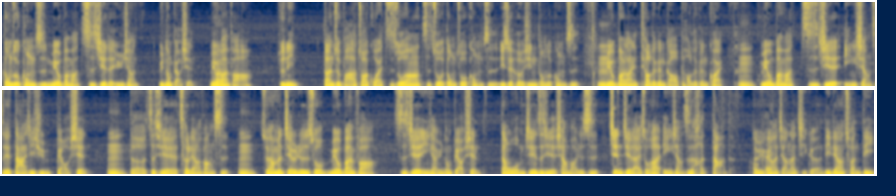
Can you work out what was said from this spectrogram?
动作控制没有办法直接的影响运动表现，没有办法啊。就是你单纯把它抓过来，只做啊，只做动作控制，一些核心的动作控制，没有办法让你跳得更高，跑得更快，嗯，没有办法直接影响这些大肌群表现，嗯的这些测量方式，嗯，所以他们的结论就是说，没有办法直接影响运动表现。但我们今天自己的想法就是，间接来说，它的影响是很大的。对于刚刚讲那几个力量的传递，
